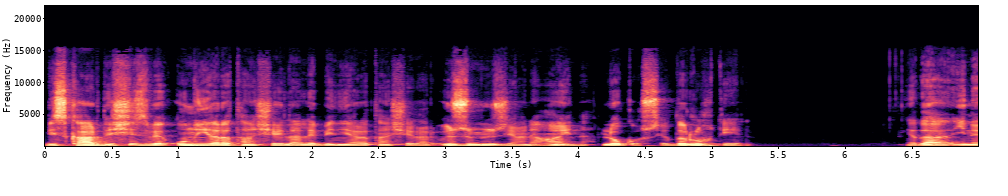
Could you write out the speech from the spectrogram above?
biz kardeşiz ve onu yaratan şeylerle beni yaratan şeyler özümüz yani aynı. Logos ya da ruh diyelim. Ya da yine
